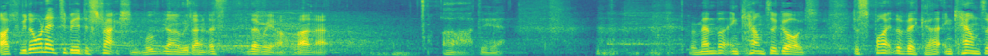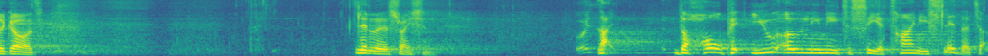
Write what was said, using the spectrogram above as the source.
Actually, we don't want Ed to be a distraction. Well, no, we don't. Let's, there we are, like that. Oh dear. Remember, encounter God. Despite the vicar, encounter God. Little illustration. Like the whole pit, you only need to see a tiny slither to,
